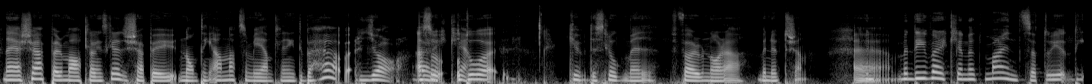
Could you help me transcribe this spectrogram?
när jag köper matlagningsgrädde köper jag ju någonting annat som jag egentligen inte behöver. Ja, Alltså, och verkligen. då, gud det slog mig för några minuter sedan. Men, Eh, men det är verkligen ett mindset och det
